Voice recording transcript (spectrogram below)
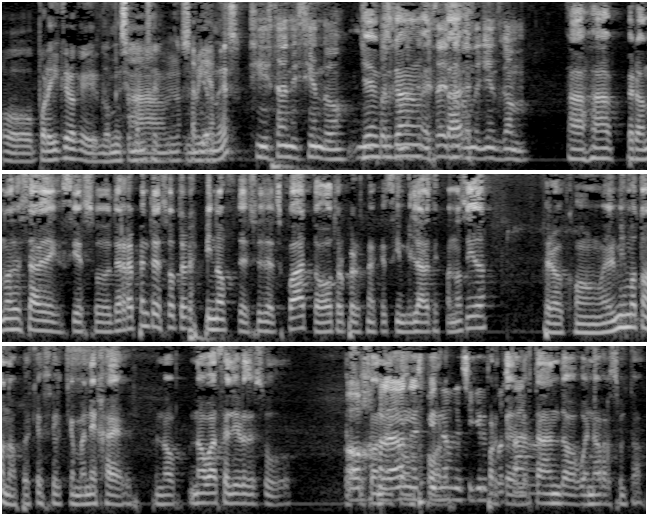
O por ahí creo que lo mencionamos Ah, el, no viernes. Sí, estaban diciendo. James personaje Gunn está James Gunn. Ajá, pero no se sabe si eso, de repente es otro spin-off de Suicide Squad o otro personaje similar desconocido, pero con el mismo tono, pues que es el que maneja él. No, no va a salir de su, de su Ojalá zona de un spin-off de Secret porque le está dando buenos resultados.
